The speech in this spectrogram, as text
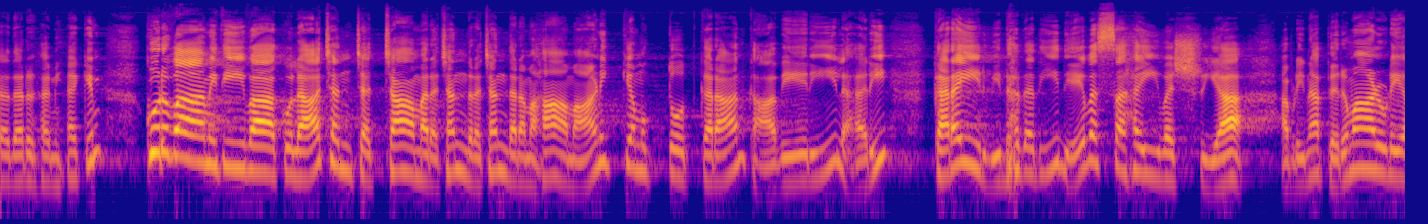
ததர்ஹமிஹ கிம் குர்வாமி தீவா குலா சஞ்சச்சாமர சந்திர மகா மாணிக்க முக்தோத்கரான் காவேரி லஹரி கரைர் விதததி தேவசகைவ ஸ்ரீயா. அப்படின்னா பெருமாளுடைய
